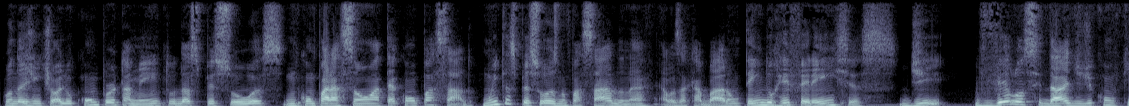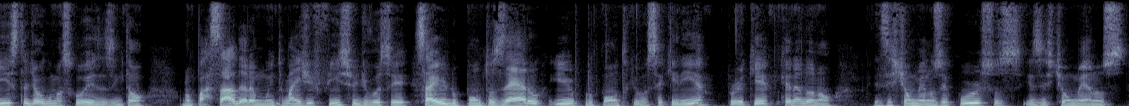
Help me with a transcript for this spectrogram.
quando a gente olha o comportamento das pessoas em comparação até com o passado. Muitas pessoas no passado, né, elas acabaram tendo referências de velocidade de conquista de algumas coisas. Então, no passado era muito mais difícil de você sair do ponto zero e ir para o ponto que você queria, porque, querendo ou não, existiam menos recursos, existiam menos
